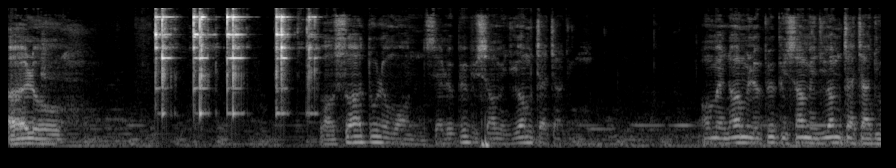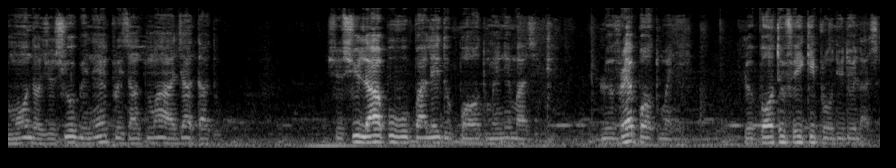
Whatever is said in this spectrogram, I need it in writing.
Allô Bonsoir tout le monde, c'est le plus puissant médium Tchacha du monde. On me nomme le plus puissant médium Tchacha du monde. Je suis au Bénin, présentement à Djatado. Je suis là pour vous parler de porte-monnaie magique. Le vrai porte-monnaie. Le portefeuille qui produit de l'argent.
